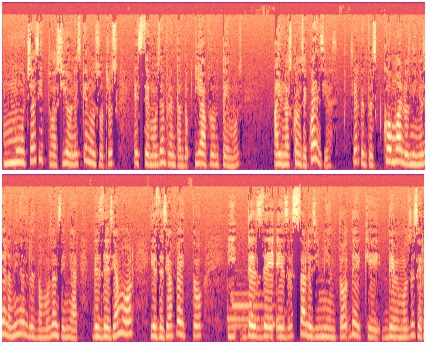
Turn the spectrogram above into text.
muchas situaciones que nosotros estemos enfrentando y afrontemos, hay unas consecuencias, ¿cierto? Entonces, ¿cómo a los niños y a las niñas les vamos a enseñar desde ese amor y desde ese afecto y desde ese establecimiento de que debemos de ser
